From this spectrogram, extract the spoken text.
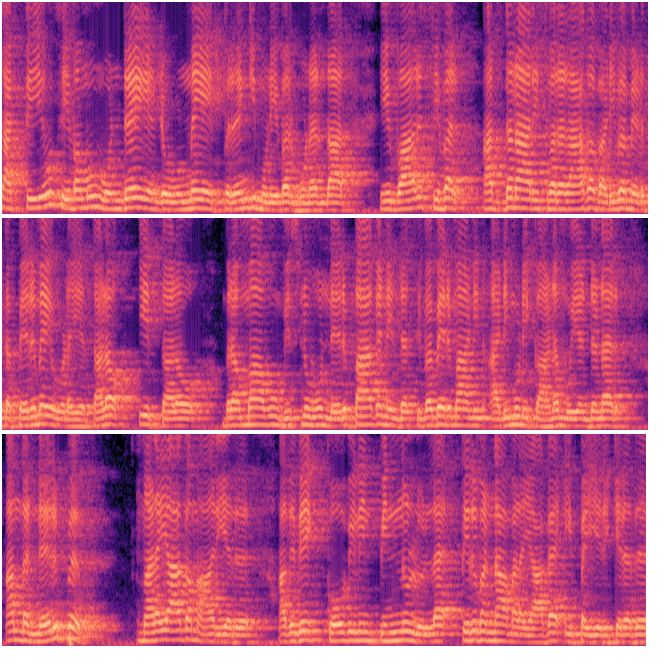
சக்தியும் சிவமும் ஒன்றே என்று உண்மையை பிறங்கி முனிவர் உணர்ந்தார். இவ்வாறு சிவர் அர்த்தநாரீஸ்வரராக வடிவம் எடுத்த பெருமை உடைய தலம் இத்தலம் பிரம்மாவும் விஷ்ணுவும் நெருப்பாக நின்ற சிவபெருமானின் அடிமுடி காண முயன்றனர். அந்த நெருப்பு மலையாக மாறியது. அதுவே கோவிலின் பின்னுள்ள திருவண்ணாமலையாக இப்போ இருக்கிறது.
